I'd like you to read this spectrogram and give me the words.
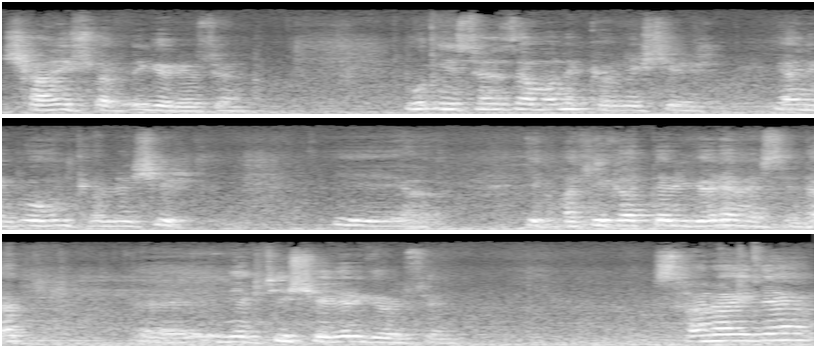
şanı şöhretli görüyorsun. Bu insan zamanı körleştirir. Yani ruhun körleşir. Ee, hakikatleri göremezsin. Hep e, nefsi şeyleri görürsün. Sarayda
